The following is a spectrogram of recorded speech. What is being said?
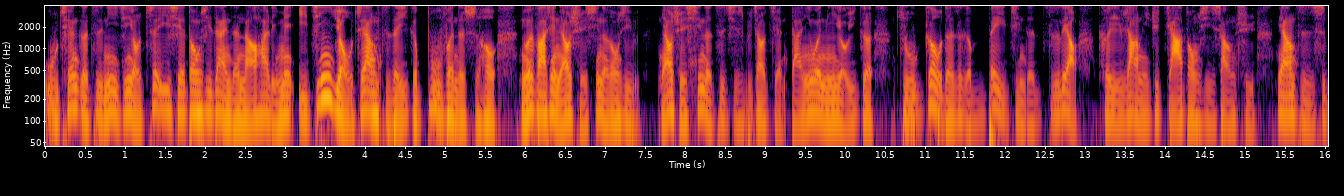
五千个字，你已经有这一些东西在你的脑海里面已经有这样子的一个部分的时候，你会发现你要学新的东西。你要学新的字其实比较简单，因为你有一个足够的这个背景的资料，可以让你去加东西上去，那样子是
